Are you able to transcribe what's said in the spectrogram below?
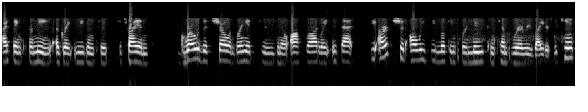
I think for me a great reason to to try and grow this show and bring it to you know off Broadway is that the arts should always be looking for new contemporary writers. We can't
